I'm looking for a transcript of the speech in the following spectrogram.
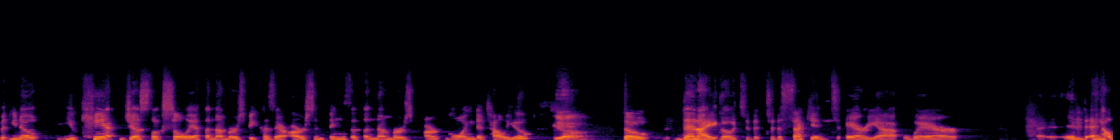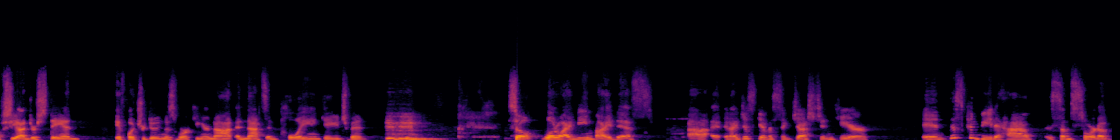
but you know you can't just look solely at the numbers because there are some things that the numbers aren't going to tell you. Yeah. So then i go to the to the second area where it, it helps you understand if what you're doing is working or not and that's employee engagement mm-hmm. So, what do I mean by this? Uh, and I just give a suggestion here. And this could be to have some sort of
